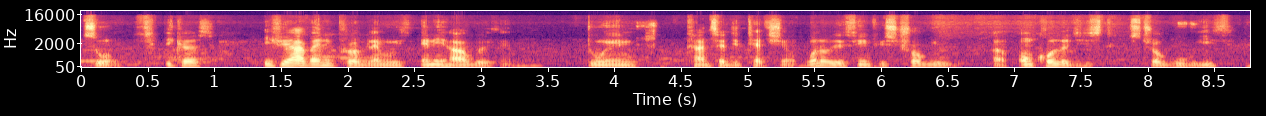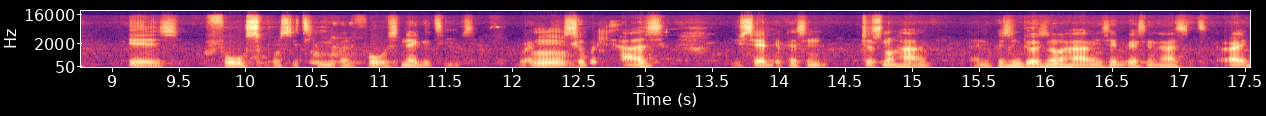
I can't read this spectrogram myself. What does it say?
So because if you have any problem with any algorithm doing cancer detection, one of the things we struggle, uh, oncologists struggle with, is false positive and false negatives. Right? Mm. Somebody has, you said the person does not have, and the person does not have, you said the person has it, right?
